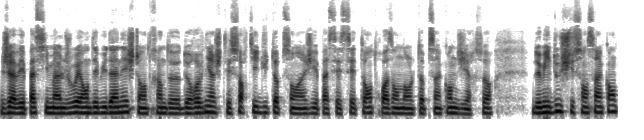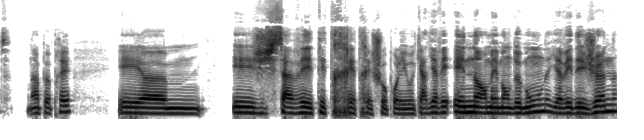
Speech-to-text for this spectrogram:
j'avais pas si mal joué en début d'année. J'étais en train de, revenir. J'étais sorti du top 100. Hein. J'y ai passé 7 ans, 3 ans dans le top 50. J'y ressors. 2012, je suis 150 à peu près. Et, euh, et ça avait été très très chaud pour les wildcards. Il y avait énormément de monde, il y avait des jeunes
